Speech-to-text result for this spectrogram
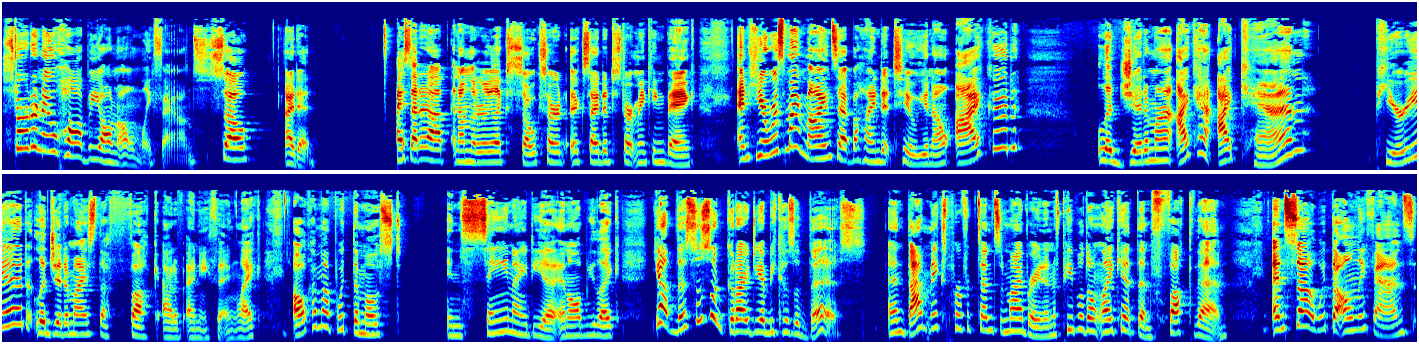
start a new hobby on OnlyFans. So I did. I set it up and I'm literally like so excited to start making bank. And here was my mindset behind it too, you know? I could legitimize I can I can period legitimize the fuck out of anything. Like I'll come up with the most insane idea and I'll be like, "Yeah, this is a good idea because of this." And that makes perfect sense in my brain. And if people don't like it, then fuck them. And so with the OnlyFans,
